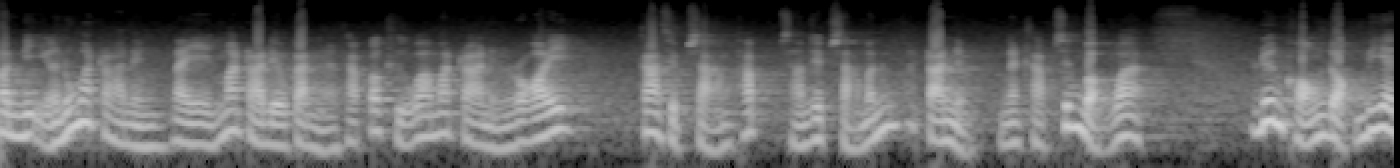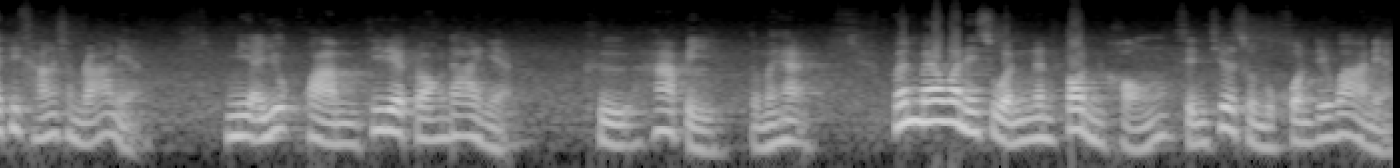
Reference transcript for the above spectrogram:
มันมีอีกอนุมาตราหนึ่งในมาตราเดียวกันนะครับ ก็คือว่ามาตรา 193ทับ33อนุมาตราหนึ่งนะครับ ซึ่งบอกว่าเรื่องของดอกเบี้ยที่ค้างชำระเนี่ยมีอายุความที่เรียกร้องได้เนี่ยคือ 5 ปีถูกไหมฮะเพราะฉะนั้นแม้ว่าในส่วนเงินต้นของสินเชื่อส่วนบุคคลที่ว่าเนี่ย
